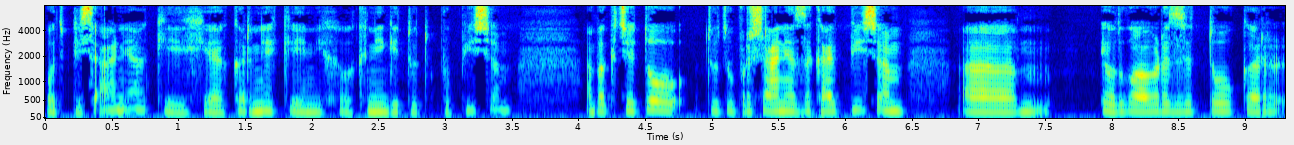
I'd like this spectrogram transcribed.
od pisanja, ki jih je kar nekaj in jih v knjigi tudi popišem. Ampak če je to tudi vprašanje, zakaj pišem, um, je odgovor zato, ker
